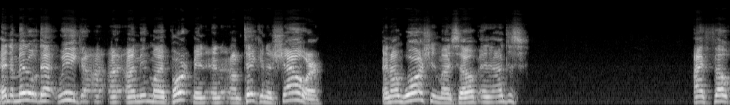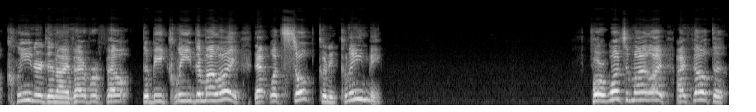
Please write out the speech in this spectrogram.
In the middle of that week, I, am in my apartment and I'm taking a shower and I'm washing myself and I just I felt cleaner than I've ever felt to be cleaned in my life. That what soap couldn't clean me. For once in my life, I felt a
